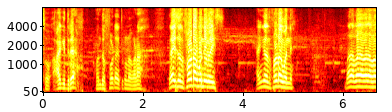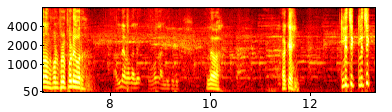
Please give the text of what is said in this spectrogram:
ಸೊ ಆಗಿದ್ರೆ ಒಂದು ಫೋಟೋ ಎತ್ಕೊಂಡು ಹೋಗೋಣ. ಗೈಸ್ ಒಂದು ಫೋಟೋ ಬನ್ನಿ ಗೈಸ್ ಹಂಗೆ ಒಂದು ಫೋಟೋ ಬನ್ನಿ. ಬರ ಬರ ಬರ ಬರ, ಒಂದು ಫೋಟೋ ಫೋಟೋ ಬರ. ಅಲ್ಲೇ ಹೋಗಲ್ಲ ಅಲ್ಲಿ ಓಕೆ ಕ್ಲಿಚಿಕ್ ಕ್ಲಿಚಿಕ್.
